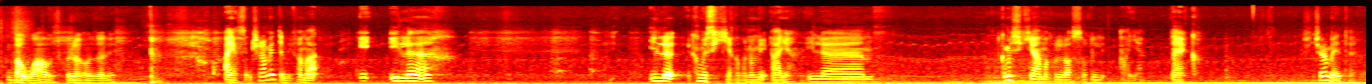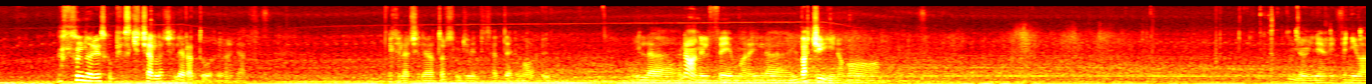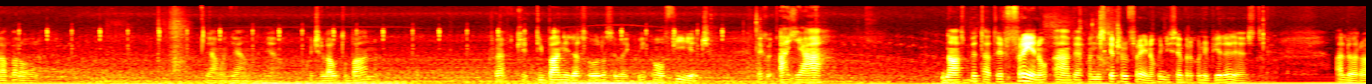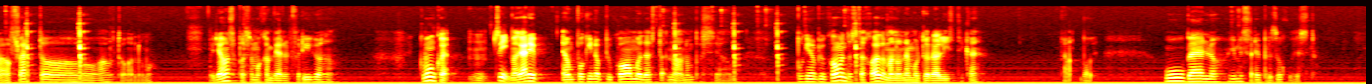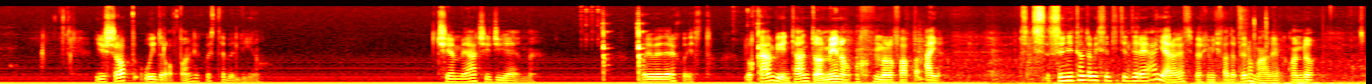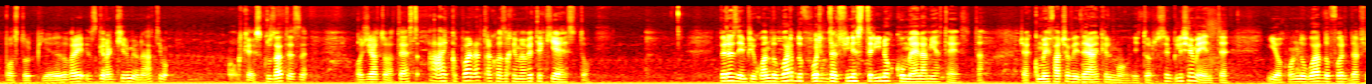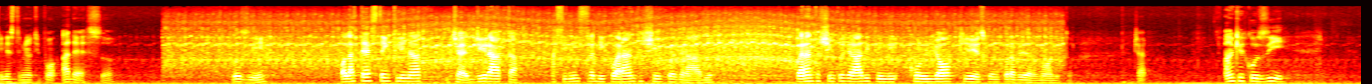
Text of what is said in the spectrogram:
Bauhaus, quella cosa lì. Ah, sinceramente mi fa male. Il, il... Come si chiama? Non mi... Aia. Il... Come si chiama quell'osso? Aia. Ecco. Sinceramente. non riesco più a schiacciare l'acceleratore, ragazzi. E che l'acceleratore sul G27 è morbido. Il... No, nel femore, il, il bacino. Oh. Non mi veniva la parola. Andiamo andiamo andiamo. Qui c'è l'autoban cioè che ti banni da solo se vai qui. Oh Fiege ecco aia. No aspettate il freno. Ah beh quando schiaccio il freno quindi sempre con il piede destro. Allora offerto autonomo. Vediamo se possiamo cambiare il frigo. Comunque mm, sì magari è un pochino più comoda no non possiamo pochino più comodo sta cosa, ma non è molto realistica. Eh. Però, vabbè. Uh, bello, io mi sarei preso questo. You shop, we drop, anche questo è bellino. CMA, CGM. Voglio vedere questo. Lo cambio intanto, almeno me lo fa... Aia. Se, se ogni tanto mi sentite dire aia, ragazzi, perché mi fa davvero male quando sposto il piede. Dovrei sgranchirmi un attimo. Ok, scusate se ho girato la testa. Ah, ecco, poi un'altra cosa che mi avete chiesto. Per esempio, quando guardo fuori dal finestrino com'è la mia testa. Cioè, come faccio a vedere anche il monitor. Semplicemente, io quando guardo fuori dal finestrino, tipo adesso, così, ho la testa inclinata, cioè girata a sinistra di 45 gradi 45 gradi quindi con gli occhi riesco ancora a vedere il monitor cioè anche così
